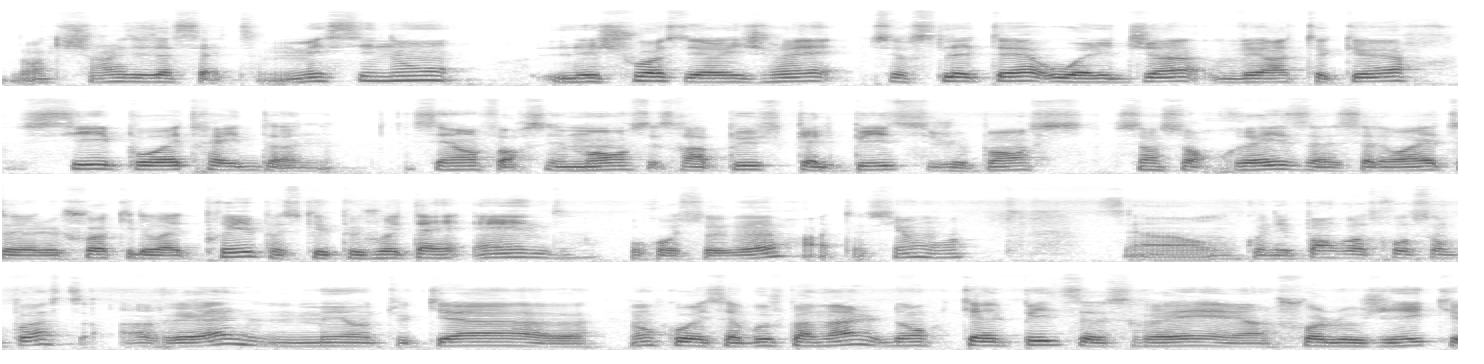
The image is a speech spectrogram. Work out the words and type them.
Donc il cherche des assets. Mais sinon, les choix se dirigeraient sur Slater ou Elijah Vera Tucker s'il pourrait trade down. Sinon, forcément, ce sera plus Kelpitz, je pense. Sans surprise, ça doit être le choix qui doit être pris parce qu'il peut jouer tie end au receveur. Attention, hein. On on connaît pas encore trop son poste réel, mais en tout cas, euh, donc ouais, ça bouge pas mal. Donc Kelpitz, ce serait un choix logique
